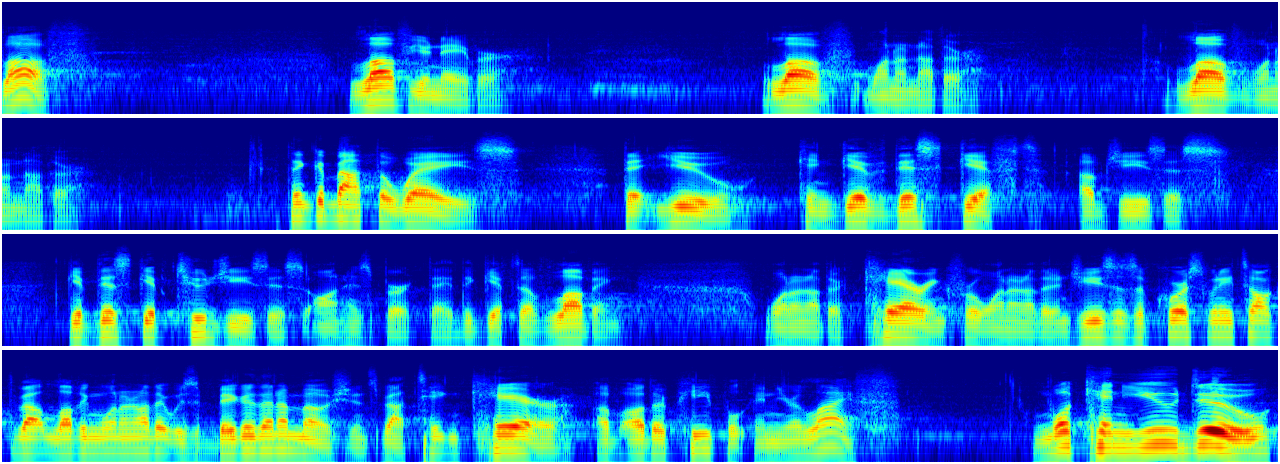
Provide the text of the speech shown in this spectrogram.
love. Love your neighbor. Love one another. Love one another. Think about the ways that you can give this gift of Jesus, give this gift to Jesus on his birthday, the gift of loving one another, caring for one another. And Jesus, of course, when he talked about loving one another, it was bigger than emotion. It's about taking care of other people in your life. What can you do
